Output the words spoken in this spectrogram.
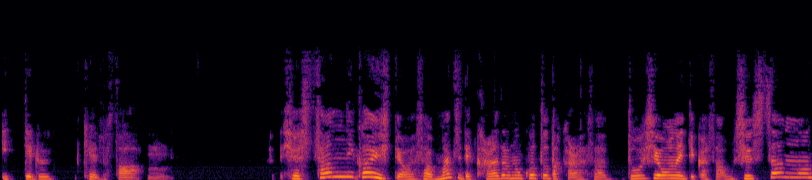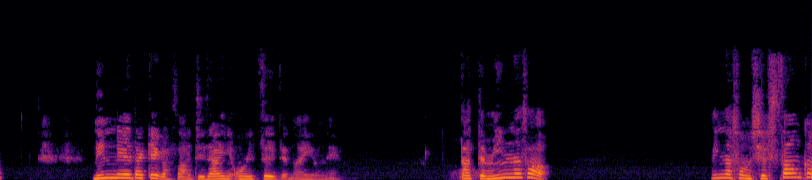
いってるけどさ、うん。出産に関してはさ、マジで体のことだからさ、どうしようもないっていうかさ、出産の年齢だけがさ、時代に追いついてないよね。だってみんなさ、みんなその出産を考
